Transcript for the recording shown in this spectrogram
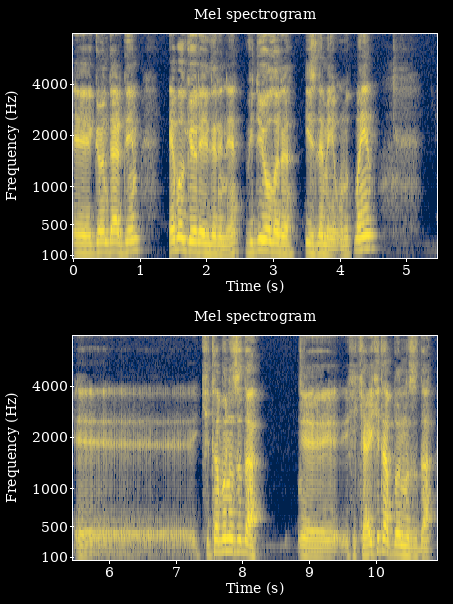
e, gönderdiğim EBA görevlerini, videoları izlemeyi unutmayın. E, kitabınızı da, e, hikaye kitaplarınızı da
